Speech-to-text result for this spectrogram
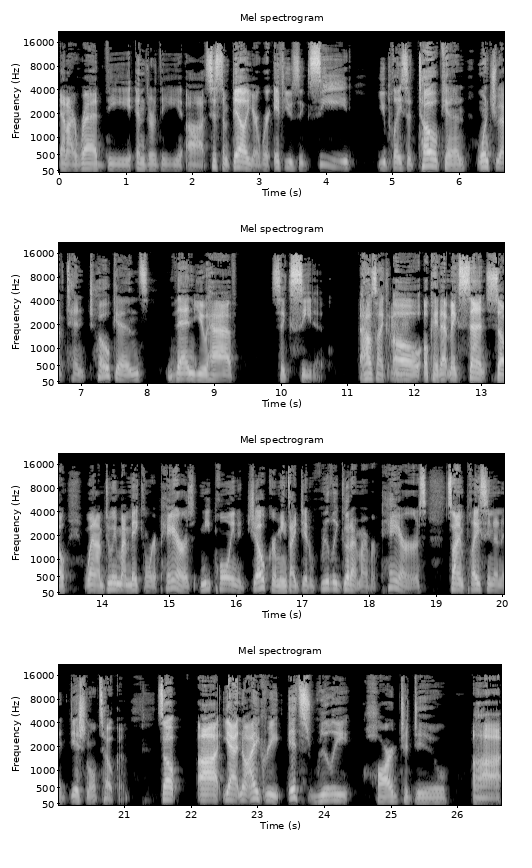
and I read the, under the uh, system failure where if you succeed, you place a token. Once you have 10 tokens, then you have succeeded. And I was like, mm-hmm. oh, okay, that makes sense. So when I'm doing my making repairs, me pulling a joker means I did really good at my repairs. So I'm placing an additional token. So uh, yeah, no, I agree. It's really hard to do, uh,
